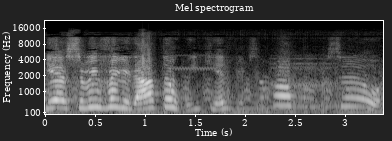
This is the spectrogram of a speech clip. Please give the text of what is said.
Yeah, so we figured out that we can fix the problem. So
